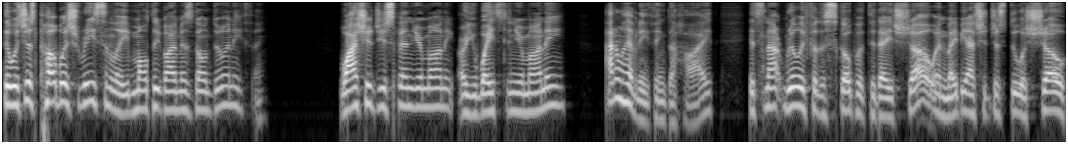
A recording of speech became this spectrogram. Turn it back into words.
that was just published recently? Multivitamins don't do anything. Why should you spend your money? Are you wasting your money? I don't have anything to hide. It's not really for the scope of today's show, and maybe I should just do a show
